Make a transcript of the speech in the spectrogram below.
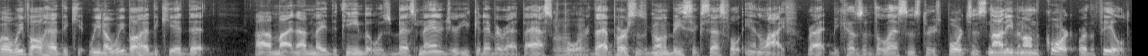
Well, we've all had the kid. You know, we've all had the kid that uh, might not have made the team, but was the best manager you could ever have asked mm-hmm. for. That person's going to be successful in life, right? Because of the lessons through sports. And it's not even on the court or the field.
